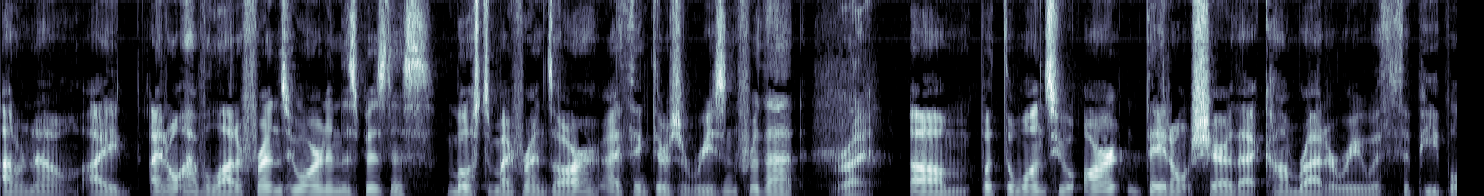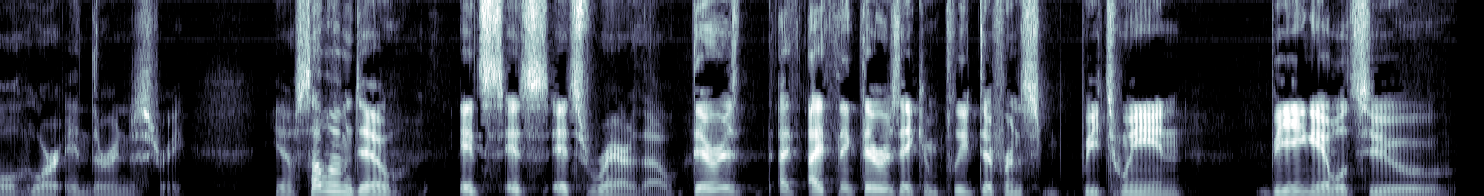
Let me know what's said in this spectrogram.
i don't know i i don't have a lot of friends who aren't in this business most of my friends are i think there's a reason for that Right. um, but the ones who aren't, they don't share that camaraderie with the people who are in their industry. You know, some of them do. It's it's it's rare though. there is I, I think there is a complete difference between being able to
